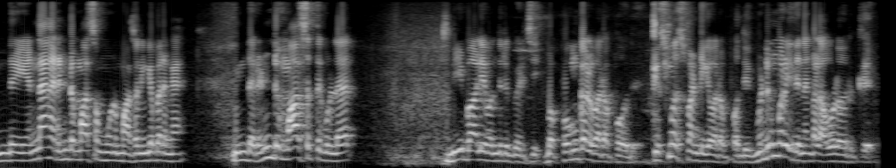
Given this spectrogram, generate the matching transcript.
இந்த என்னங்க ரெண்டு மாசம் மூணு மாசம்? நீங்க பாருங்க. இந்த ரெண்டு மாசத்துக்குள்ள தீபாவளி வந்துட்டு போயிடுச்சு. இப்ப பொங்கல் வரப்போகுது கிறிஸ்மஸ் பண்டிகை வரப்போகுது விடுமுறை தினங்கள் அவ்வளவு இருக்கு.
